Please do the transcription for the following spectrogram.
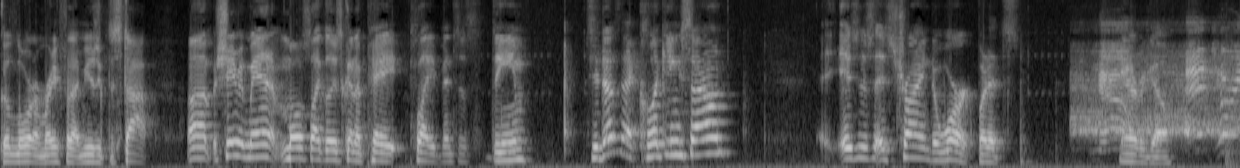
Good lord, I'm ready for that music to stop. Um, Shane McMahon most likely is going to pay play Vince's theme. See, it does that clicking sound. It's just it's trying to work, but it's there we go. entering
